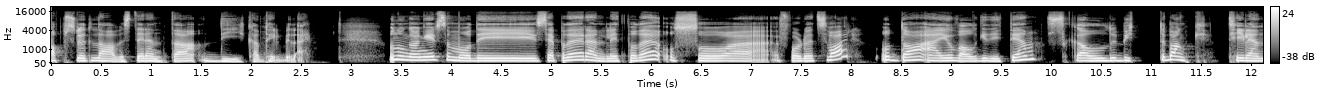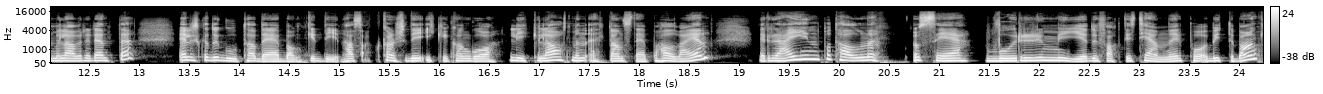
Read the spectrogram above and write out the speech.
absolutt laveste renta de kan tilby deg. Og noen ganger så må de se på det, regne litt på det, og så eh, får du et svar. Og da er jo valget ditt igjen. Skal du bytte bank til en med lavere rente, eller skal du godta det banken din har sagt? Kanskje de ikke kan gå like lavt, men et eller annet sted på halvveien. Regn på tallene og se hvor mye du faktisk tjener på å bytte bank.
